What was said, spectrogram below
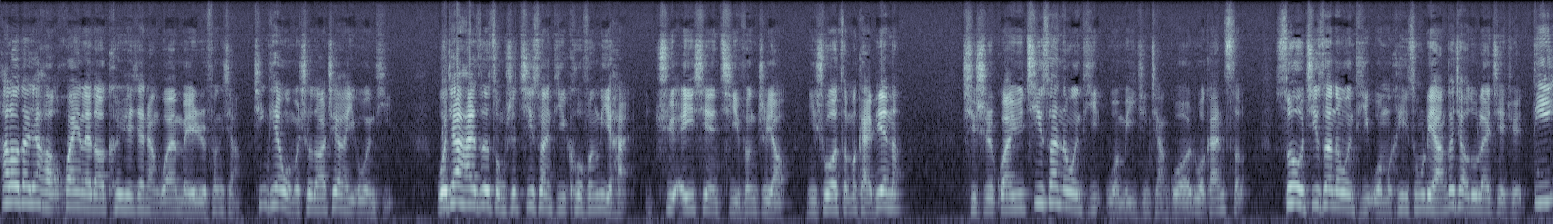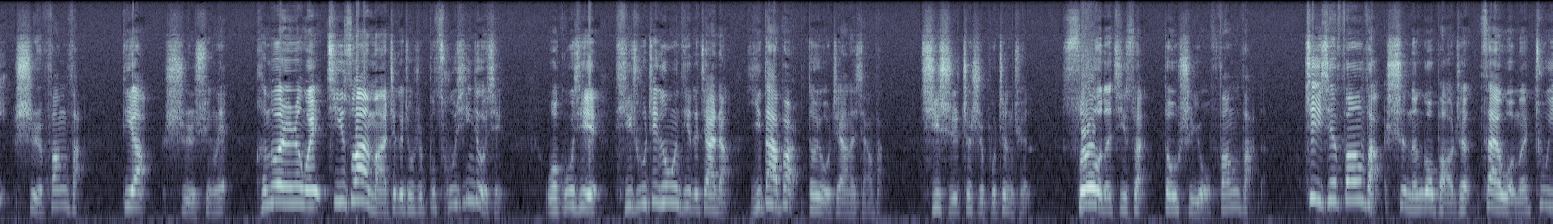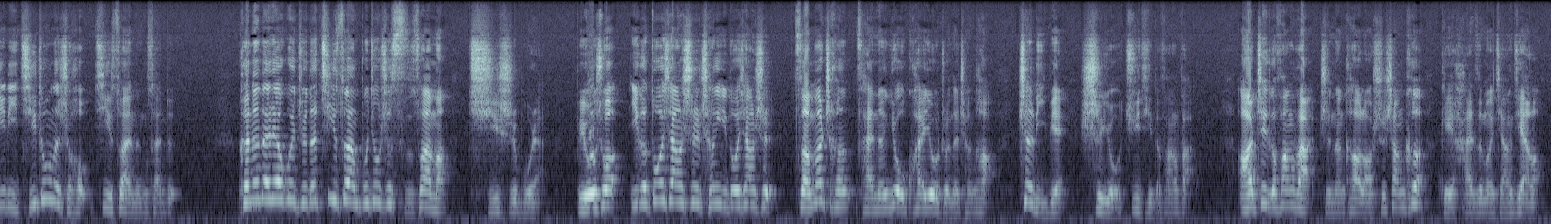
Hello，大家好，欢迎来到科学家长观每日分享。今天我们收到这样一个问题：我家孩子总是计算题扣分厉害，去 A 线几分之遥，你说怎么改变呢？其实关于计算的问题，我们已经讲过若干次了。所有计算的问题，我们可以从两个角度来解决：第一是方法，第二是训练。很多人认为计算嘛，这个就是不粗心就行。我估计提出这个问题的家长一大半都有这样的想法，其实这是不正确的。所有的计算都是有方法的。这些方法是能够保证在我们注意力集中的时候计算能算对。可能大家会觉得计算不就是死算吗？其实不然。比如说一个多项式乘以多项式，怎么乘才能又快又准的乘好？这里边是有具体的方法，而这个方法只能靠老师上课给孩子们讲解了。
